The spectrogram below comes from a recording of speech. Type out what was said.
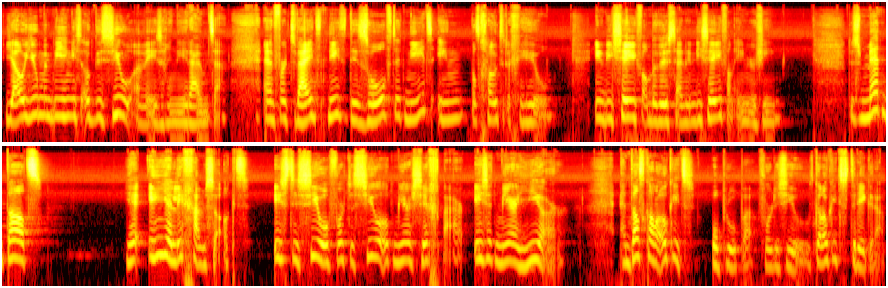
jouw human being is ook de ziel aanwezig in die ruimte. En verdwijnt niet, dissolft het niet in dat grotere geheel in die zee van bewustzijn, in die zee van energie. Dus met dat je in je lichaam zakt, is de ziel, of wordt de ziel ook meer zichtbaar? Is het meer hier? En dat kan ook iets oproepen voor de ziel. Het kan ook iets triggeren.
